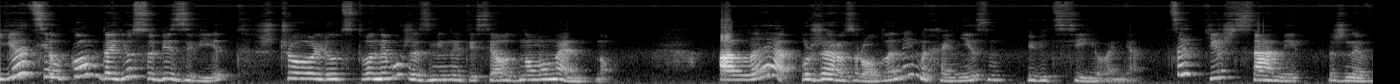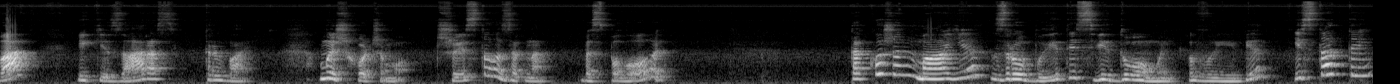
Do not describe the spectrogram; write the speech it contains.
Я цілком даю собі звіт, що людство не може змінитися одномоментно, але уже розроблений механізм відсіювання. Це ті ж самі жнива, які зараз тривають. Ми ж хочемо чистого зерна без полови. Та кожен має зробити свідомий вибір і стати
